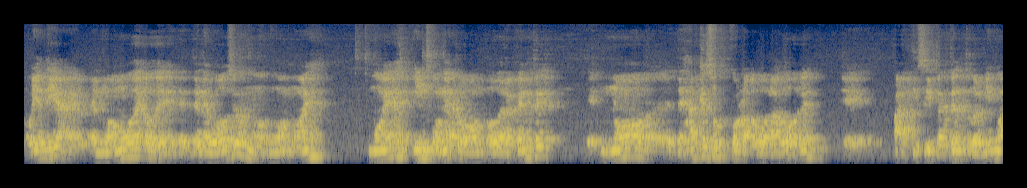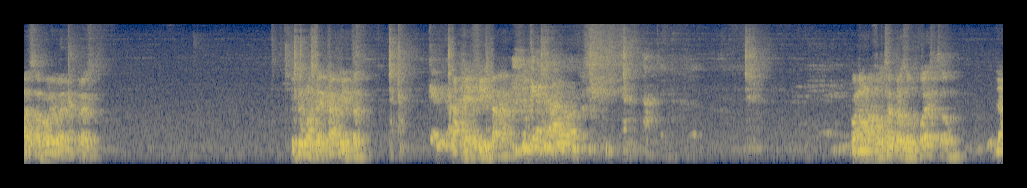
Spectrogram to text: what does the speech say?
hoy en día, el, el nuevo modelo de, de, de negocios no, no, no, es, no es imponer o, o de repente eh, no dejar que sus colaboradores eh, participen dentro del mismo desarrollo de la empresa. ¿Qué opina usted, Carlita? qué, La jefita, qué calor. cuando nos ajuste el presupuesto, ya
